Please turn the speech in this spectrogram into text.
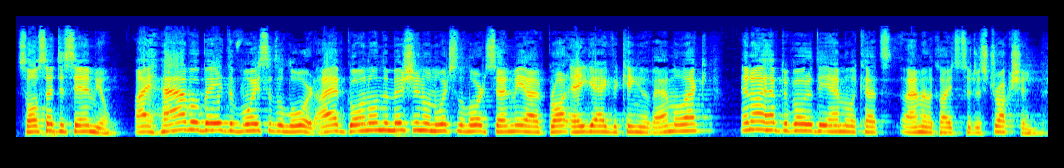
Saul said to Samuel, I have obeyed the voice of the Lord. I have gone on the mission on which the Lord sent me. I have brought Agag, the king of Amalek, and I have devoted the Amalekites, Amalekites to destruction.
